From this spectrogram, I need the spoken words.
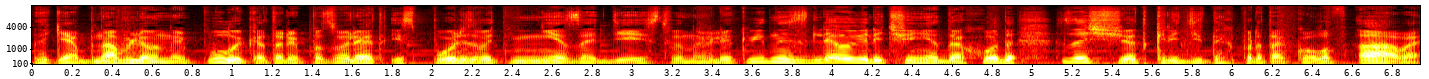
такие обновленные пулы, которые позволяют использовать незадействованную ликвидность для увеличения дохода за счет кредитных протоколов Aave.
